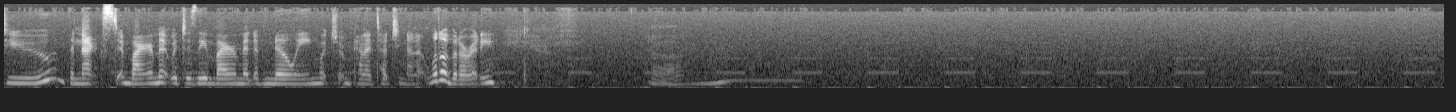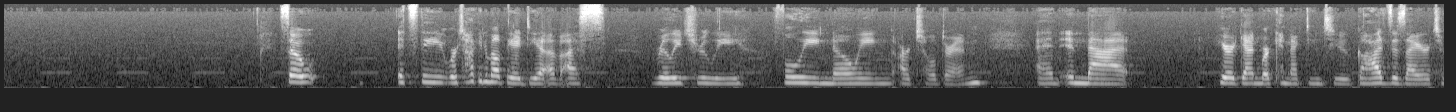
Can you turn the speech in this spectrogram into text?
to the next environment, which is the environment of knowing, which I'm kind of touching on it a little bit already. Um, so it's the we're talking about the idea of us really truly fully knowing our children and in that here again, we're connecting to God's desire to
